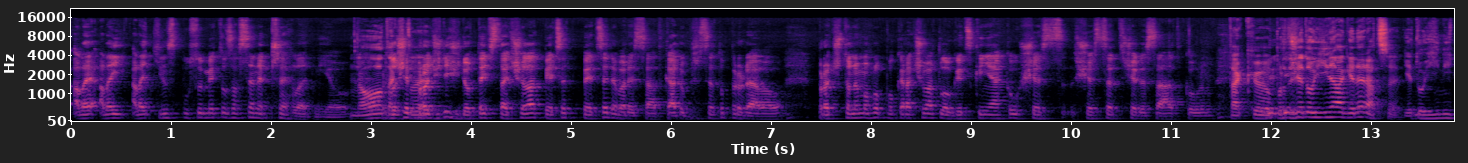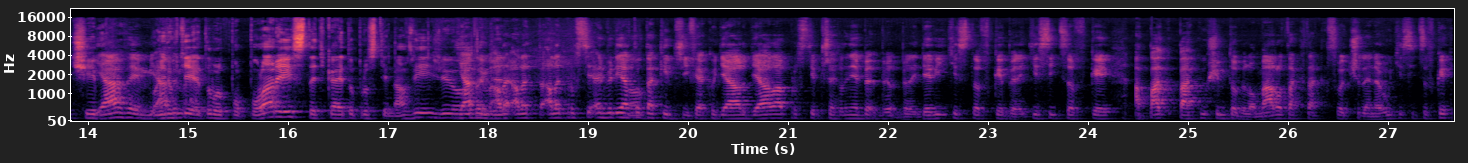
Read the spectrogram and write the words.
ale, ale, ale, tím způsobem je to zase nepřehledný, jo. No, protože tak proč, je... když doteď stačila 500, 590, dobře se to prodávalo, proč to nemohlo pokračovat logicky nějakou 6, 660? Tak eh, protože je to jiná generace, je to jiný čip. Já vím, já vím. Chtějí, to byl Polaris, teďka je to prostě Navi, že jo? Já vím, takže... ale, ale, ale prostě Nvidia no. to taky dřív jako dělal, dělala prostě přehledně, by, byly devítistovky, byly tisícovky a pak, pak už jim to bylo málo, tak tak skočili na tisícovky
